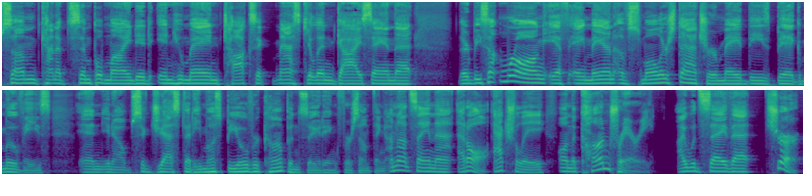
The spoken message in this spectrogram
some kind of simple minded, inhumane, toxic, masculine guy saying that there'd be something wrong if a man of smaller stature made these big movies and, you know, suggest that he must be overcompensating for something. I'm not saying that at all. Actually, on the contrary, I would say that, sure,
